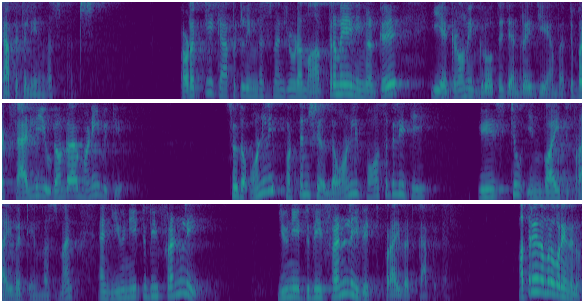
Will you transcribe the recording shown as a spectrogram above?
capital investment productive capital ഇൻവെസ്റ്റ്മെന്റിലൂടെ മാത്രമേ നിങ്ങൾക്ക് ഈ എക്കണോമിക് ഗ്രോത്ത് ജനറേറ്റ് ചെയ്യാൻ പറ്റൂ. But sadly you don't have money with you so the only potential the only possibility is to invite private investment and you need to be friendly you need to be friendly with private capital അത്രേ നമ്മൾ പറയുന്നുള്ളൂ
